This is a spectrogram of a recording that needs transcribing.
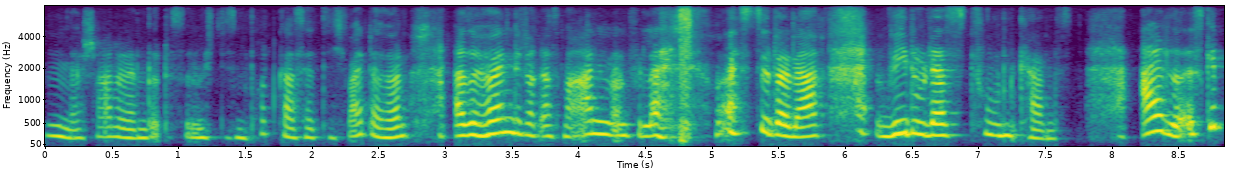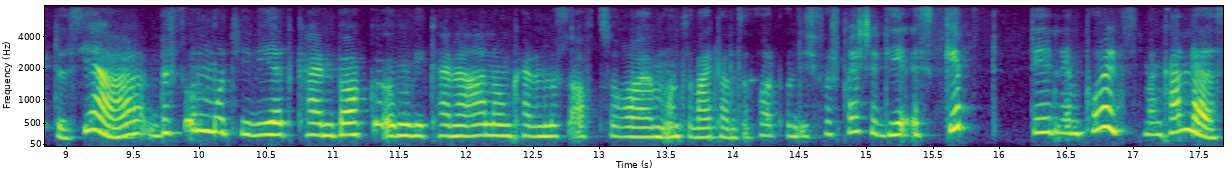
Hm, wäre schade, dann würdest du nämlich diesen Podcast jetzt nicht weiterhören. Also hören die doch erstmal an und vielleicht weißt du danach, wie du das tun kannst. Also, es gibt es, ja, bist unmotiviert, kein Bock, irgendwie, keine Ahnung, keine Lust aufzuräumen und so weiter und so fort. Und ich verspreche dir, es gibt den Impuls, man kann das.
